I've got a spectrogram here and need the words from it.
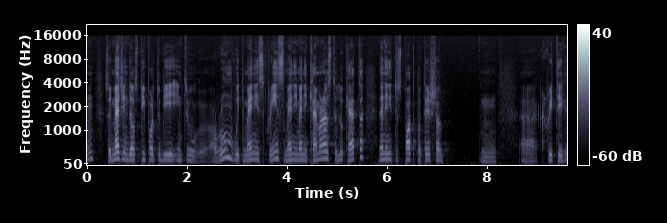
Hmm? So imagine those people to be into a room with many screens, many, many cameras to look at, then they need to spot potential mm, uh, criti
